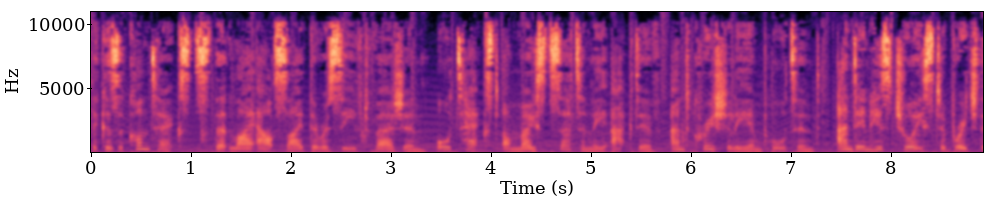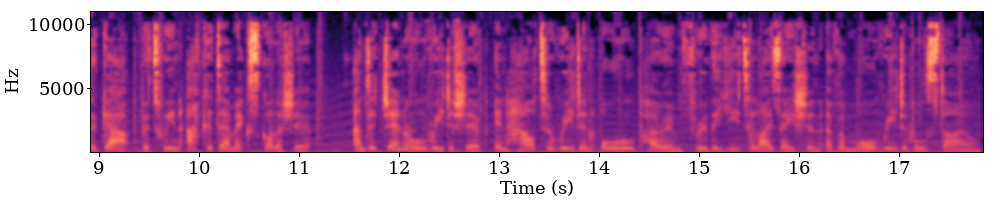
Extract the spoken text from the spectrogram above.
because the contexts that lie outside the received version or text are most certainly active and crucially important, and in his choice to bridge the gap between academic scholarship and a general readership in how to read an oral poem through the utilization of a more readable style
